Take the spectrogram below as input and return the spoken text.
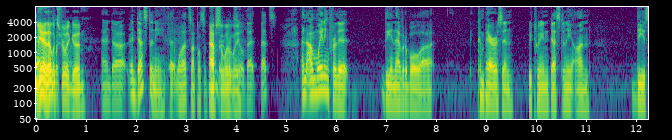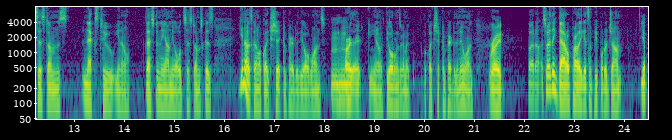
yeah, does that look looks really fun. good. and uh, and Destiny. Uh, well, that's not till September. Absolutely. still, that that's, and I'm waiting for the the inevitable uh, comparison between Destiny on these systems next to you know Destiny on the old systems because you know it's gonna look like shit compared to the old ones, Mhm. or the, you know the old ones are gonna look like shit compared to the new ones. Right. But uh, so I think that'll probably get some people to jump. Yep.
